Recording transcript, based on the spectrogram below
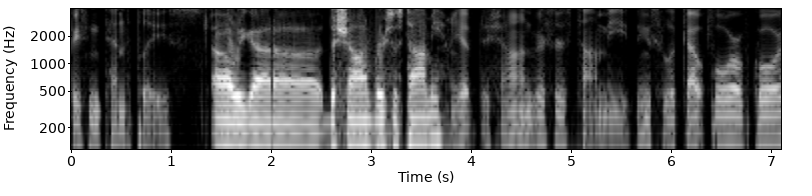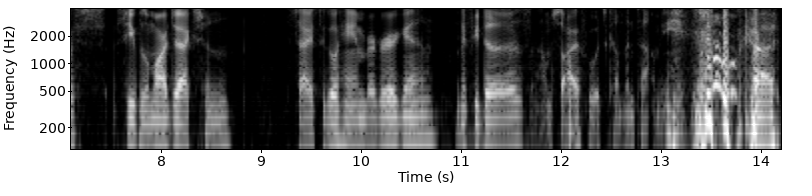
facing tenth place. Oh, we got uh, Deshaun versus Tommy. Yep, Deshaun versus Tommy. Things to look out for, of course. See if Lamar Jackson decides to go hamburger again. And if he does, I'm sorry for what's coming, Tommy. oh God,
